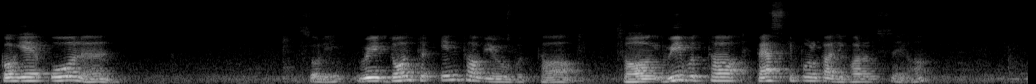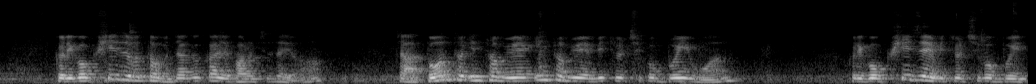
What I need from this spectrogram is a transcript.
거기에 오는 sorry. We don't interview부터 저 위부터 basketball까지 바로 치세요. 그리고 퀴즈부터 문장 끝까지 바로 치세요. 자, don't interview에 인터뷰에 밑줄 치고 V1 그리고 퀴즈에 밑줄 치고 V2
